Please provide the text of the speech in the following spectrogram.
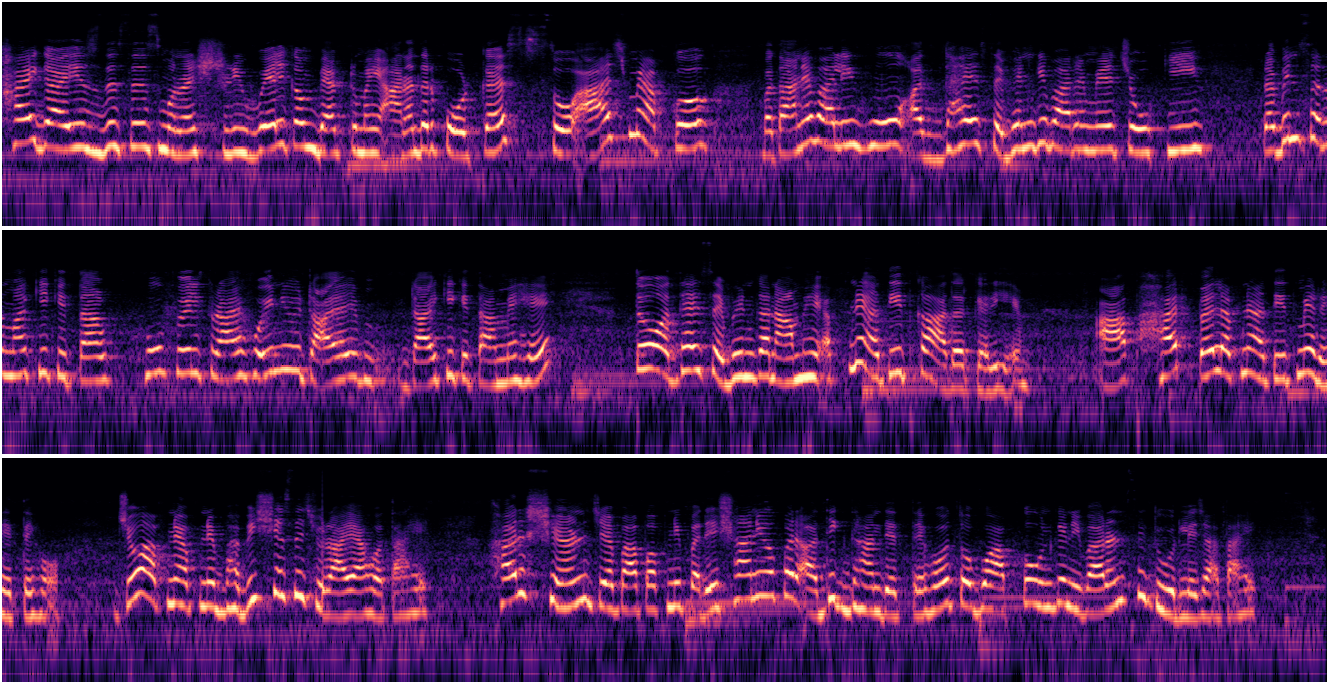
Hi guys this is Monshree welcome back to my another podcast so आज मैं आपको बताने वाली हूँ अध्याय सेवन के बारे में, जो कि रविंद्र शर्मा की किताब who will cry when you die die की किताब में है। तो अध्याय सेवन का नाम है, अपने अतीत का आदर करिए। आप हर पल अपने अतीत में रहते हो, जो आपने अपने भविष्य से चुराया होता है। हर क्षण जब आप अपनी परेशानियों पर अधिक ध्यान देते हो तो वो आपको उनके निवारण से दूर ले जाता है।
